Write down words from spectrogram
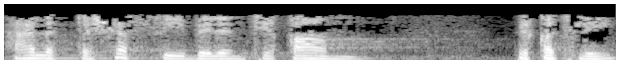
على التشفي بالانتقام بقتل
